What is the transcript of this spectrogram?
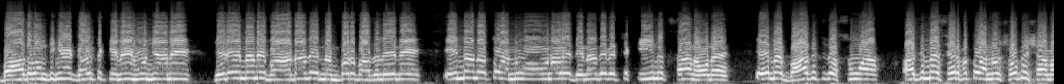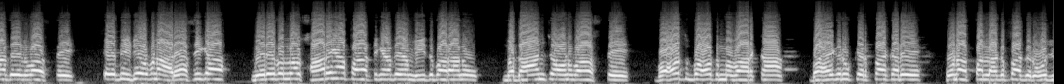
ਬਾੜਬੰਦੀਆਂ ਗਲਤ ਕਿਵੇਂ ਹੋਈਆਂ ਨੇ? ਜਿਹੜੇ ਇਹਨਾਂ ਨੇ ਵਾਰਡਾਂ ਦੇ ਨੰਬਰ ਬਦਲੇ ਨੇ, ਇਹਨਾਂ ਦਾ ਤੁਹਾਨੂੰ ਆਉਣ ਵਾਲੇ ਦਿਨਾਂ ਦੇ ਵਿੱਚ ਕੀ ਨੁਕਸਾਨ ਹੋਣਾ ਇਹ ਮੈਂ ਬਾਅਦ ਵਿੱਚ ਦੱਸੂਗਾ। ਅੱਜ ਮੈਂ ਸਿਰਫ ਤੁਹਾਨੂੰ ਸ਼ੁਭ ਸ਼ਾਮਾਂ ਦੇਣ ਵਾਸਤੇ ਇਹ ਵੀਡੀਓ ਬਣਾ ਰਿਹਾ ਸੀਗਾ। ਮੇਰੇ ਵੱਲੋਂ ਸਾਰੀਆਂ ਪਾਰਟੀਆਂ ਦੇ ਉਮੀਦਵਾਰਾਂ ਨੂੰ ਮੈਦਾਨ 'ਚ ਆਉਣ ਵਾਸਤੇ ਬਹੁਤ ਬਹੁਤ ਮੁਬਾਰਕਾਂ। ਵਾਹਿਗੁਰੂ ਕਿਰਪਾ ਕਰੇ। ਹੁਣ ਆਪਾਂ ਲਗਭਗ ਰੋਜ਼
